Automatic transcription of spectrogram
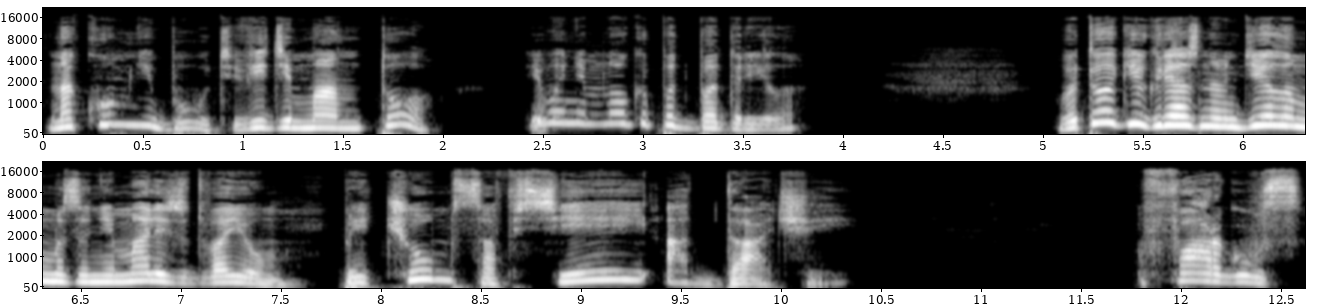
на ком-нибудь в виде манто его немного подбодрила. В итоге грязным делом мы занимались вдвоем, причем со всей отдачей. «Фаргус,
